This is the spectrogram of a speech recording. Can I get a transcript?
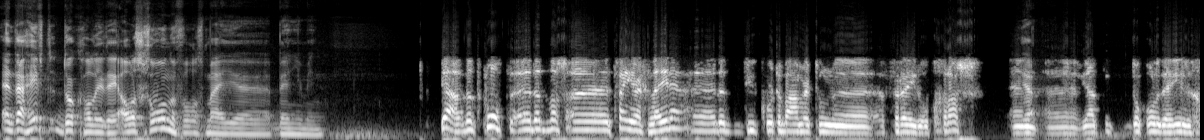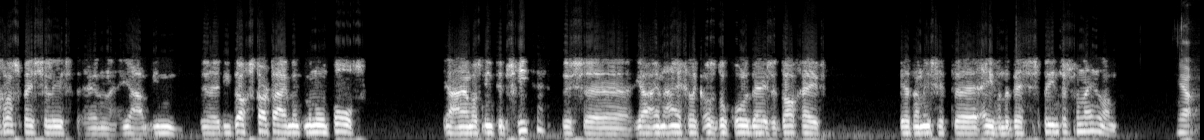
En daar heeft Doc Holiday alles gewonnen volgens mij, uh, Benjamin. Ja, dat klopt. dat was twee jaar geleden. dat, die korte baan werd toen verreden op gras. En Ja. ja, ja Doc Holliday is een grasspecialist. En ja, die, eh, die dag startte hij met Manon Pols. Ja, hij was niet te beschieten. Dus eh, ja, en eigenlijk als Doc Holliday zijn dag heeft, ja, dan is het eh, een van de beste sprinters van Nederland. Ja.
